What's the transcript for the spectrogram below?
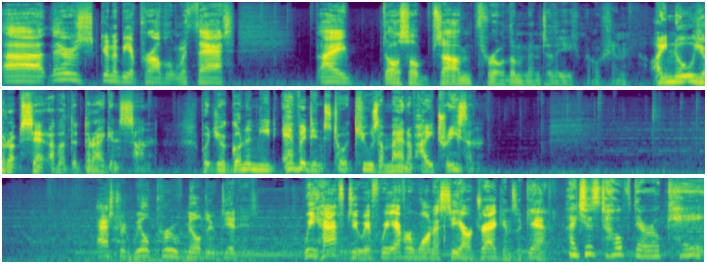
uh, there's gonna be a problem with that. I also saw him throw them into the ocean. I know you're upset about the dragon's son, but you're gonna need evidence to accuse a man of high treason. Astrid will prove Mildew did it. We have to if we ever want to see our dragons again. I just hope they're okay.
